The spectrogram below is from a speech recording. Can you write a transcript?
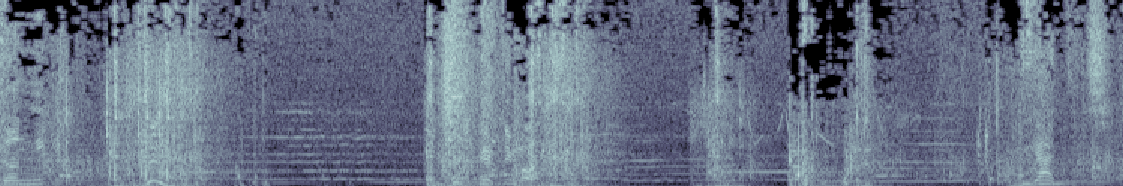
Donny. Этимо. Ятис.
